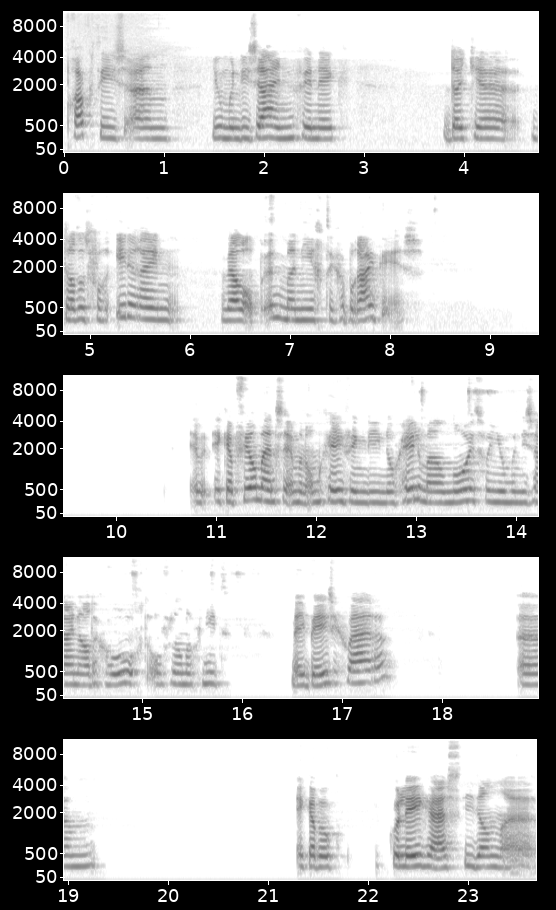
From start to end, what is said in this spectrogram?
praktisch aan human design vind ik dat, je, dat het voor iedereen wel op een manier te gebruiken is. Ik heb veel mensen in mijn omgeving die nog helemaal nooit van human design hadden gehoord of er nog niet mee bezig waren. Um, ik heb ook collega's die dan, uh,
